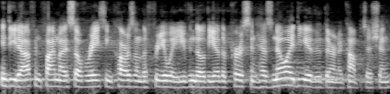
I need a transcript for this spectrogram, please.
Indeed, I often find myself racing cars on the freeway even though the other person has no idea that they're in a competition.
